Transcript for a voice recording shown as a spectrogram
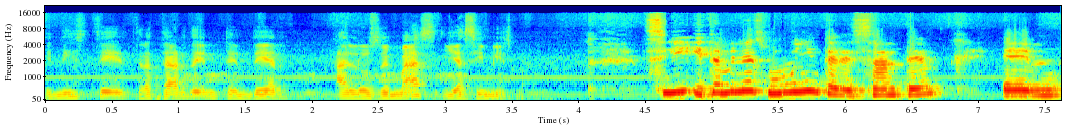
en este tratar de entender a los demás y a sí misma. Sí, y también es muy interesante em,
